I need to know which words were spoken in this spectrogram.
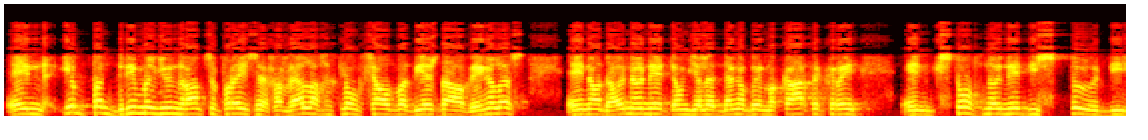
En 1.3 miljoen rand se pryse. Geweldige klomp geld wat deesdae wengel is. En onthou nou net om julle dinge bymekaar te kry en stof nou net die sto die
